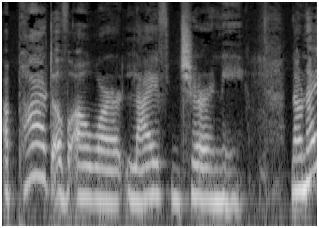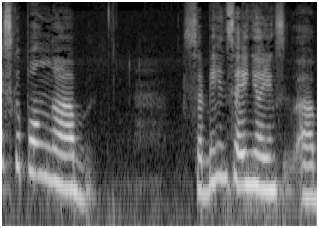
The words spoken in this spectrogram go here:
a part of our life journey. Now, nice ko pong uh, sabihin sa inyo yung uh,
